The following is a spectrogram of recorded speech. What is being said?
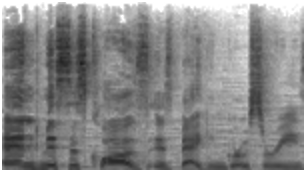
And Mrs. Claus is bagging groceries.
